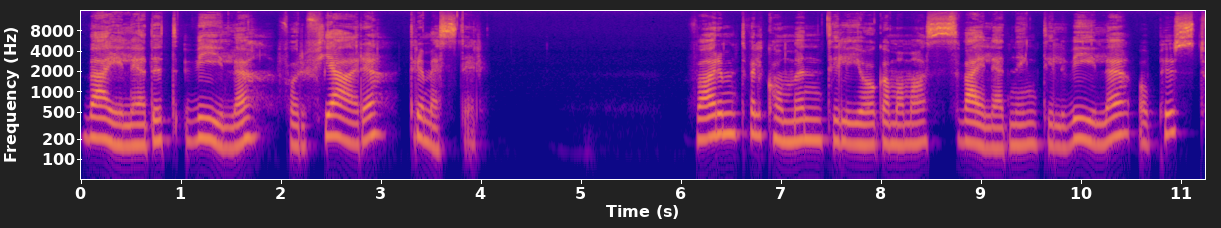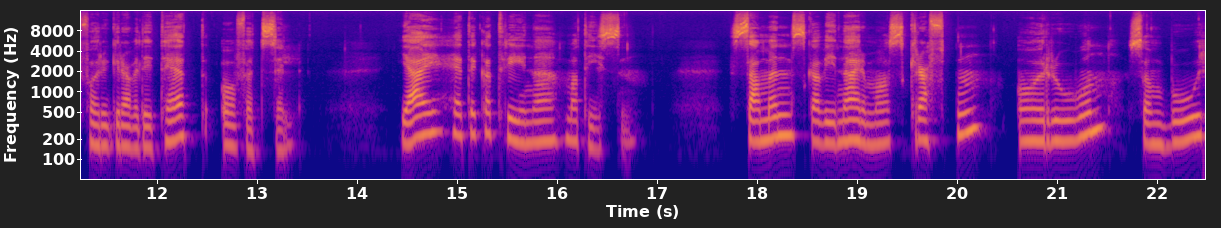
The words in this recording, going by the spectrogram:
Veiledet hvile for fjerde trimester Varmt velkommen til Yogamammas veiledning til hvile og pust for graviditet og fødsel. Jeg heter Katrine Mathisen. Sammen skal vi nærme oss kraften og roen som bor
